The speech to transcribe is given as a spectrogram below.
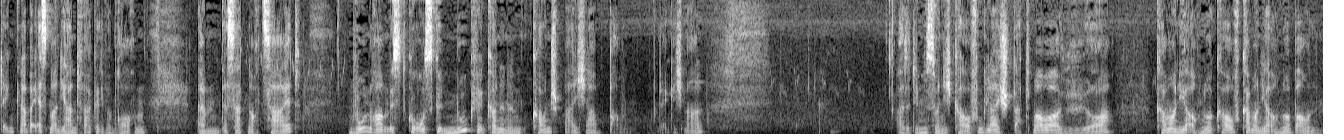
denken aber erstmal an die Handwerker, die wir brauchen. Ähm, das hat noch Zeit. Wohnraum ist groß genug. Wir können einen Kornspeicher bauen, denke ich mal. Also den müssen wir nicht kaufen gleich. Stadtmauer, ja. Kann man ja auch nur kaufen, kann man ja auch nur bauen.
